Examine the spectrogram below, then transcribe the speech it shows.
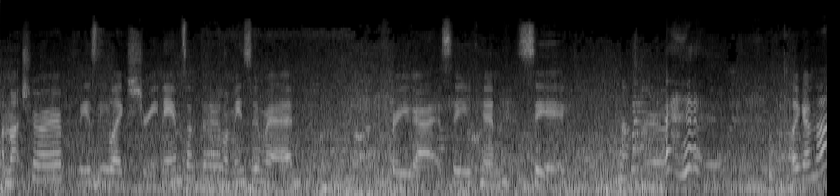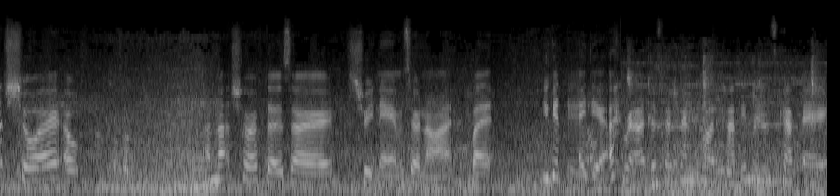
I'm not sure if these are like street names up there. Let me zoom in for you guys so you can see. like I'm not sure. Oh, I'm not sure if those are street names or not, but you get the idea. We're at this restaurant called Happy Moons Cafe.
